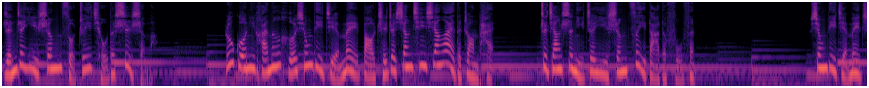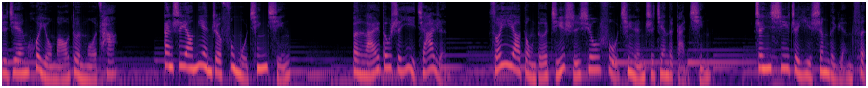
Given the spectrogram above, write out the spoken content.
人这一生所追求的是什么。如果你还能和兄弟姐妹保持着相亲相爱的状态，这将是你这一生最大的福分。兄弟姐妹之间会有矛盾摩擦，但是要念着父母亲情，本来都是一家人。所以要懂得及时修复亲人之间的感情，珍惜这一生的缘分，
